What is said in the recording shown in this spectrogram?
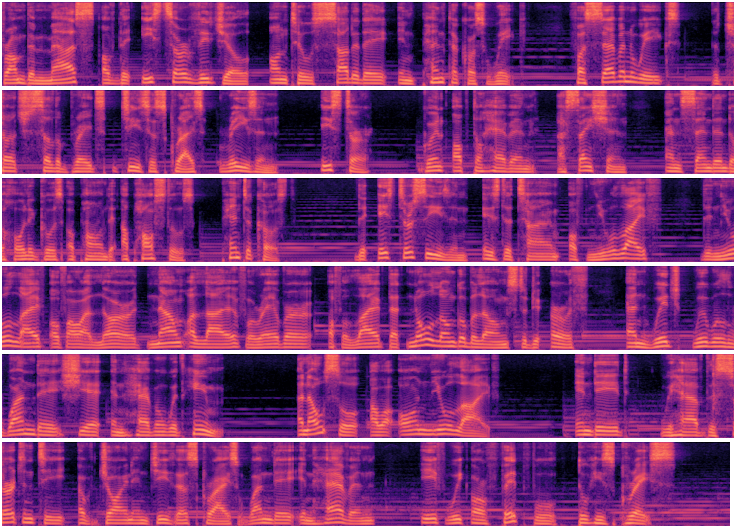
from the Mass of the Easter Vigil until Saturday in Pentecost week. For seven weeks, the church celebrates Jesus Christ risen, Easter, going up to heaven, ascension, and sending the Holy Ghost upon the apostles, Pentecost. The Easter season is the time of new life, the new life of our Lord, now alive forever, of a life that no longer belongs to the earth and which we will one day share in heaven with Him, and also our own new life. Indeed, we have the certainty of joining Jesus Christ one day in heaven if we are faithful to His grace.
